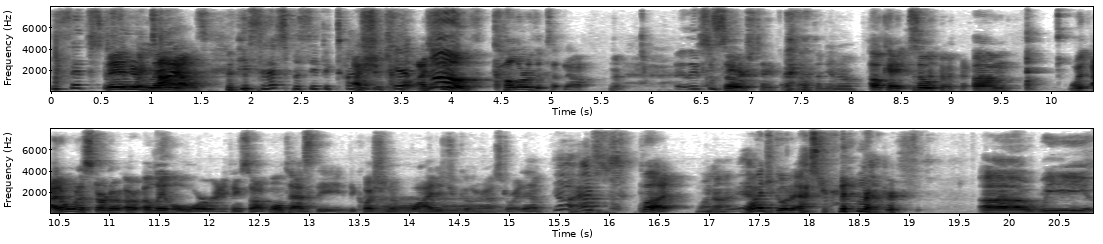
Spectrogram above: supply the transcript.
He said Stay in your specific lane. tiles. He said specific tiles. I should. You can't I move. should color the. T- no. least some So- painter's tape or something, you know. Okay, so um, with, I don't want to start a, a label war or anything, so I won't ask the, the question of why did you go to Asteroid M. Yeah, ask. But Why not? Yeah. why'd you go to Asteroid M Records? Uh, we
